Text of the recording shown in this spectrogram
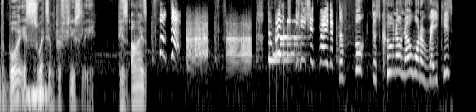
the boy is sweating profusely. His eyes Fuck that! The rake! You should throw the... The fuck does Cuno know what a rake is?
